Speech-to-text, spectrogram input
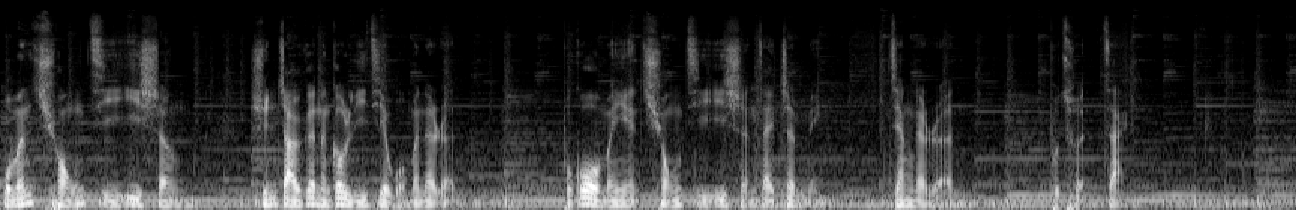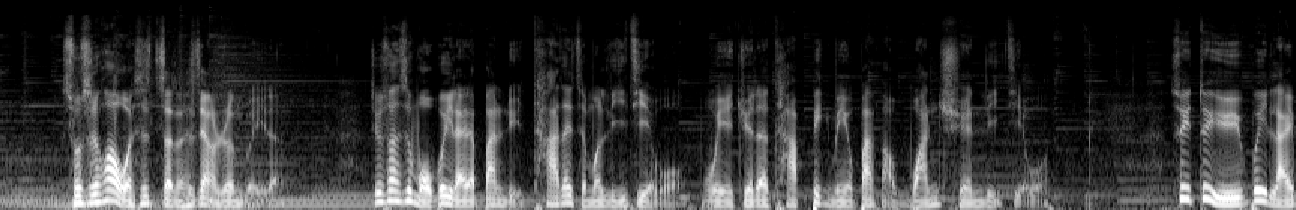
我们穷极一生，寻找一个能够理解我们的人，不过我们也穷极一生在证明。这样的人不存在。说实话，我是真的是这样认为的。就算是我未来的伴侣，他再怎么理解我，我也觉得他并没有办法完全理解我。所以，对于未来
